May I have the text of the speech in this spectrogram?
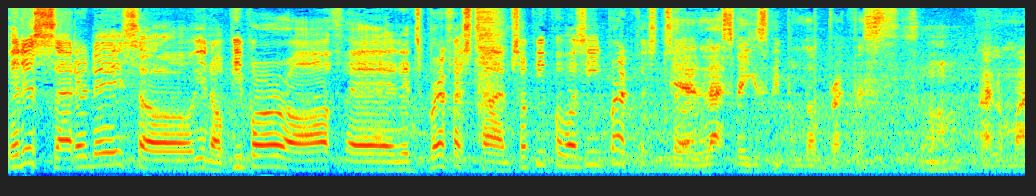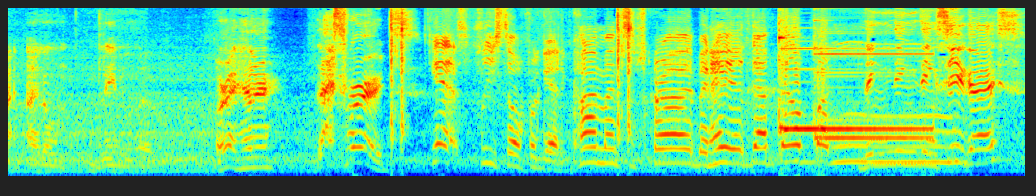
it is Saturday, so you know people are off, and it's breakfast time, so people must eat breakfast. So. yeah, Las Vegas people love breakfast. So Mhm. I don't mind. I don't blame them. All right, Hunter. Last words. Yes, please don't forget comment, subscribe, and hit that bell button. Ding ding ding. See you guys.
